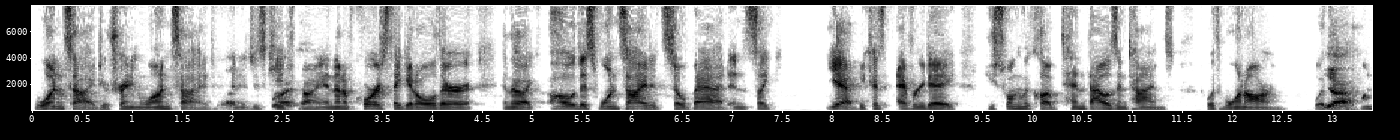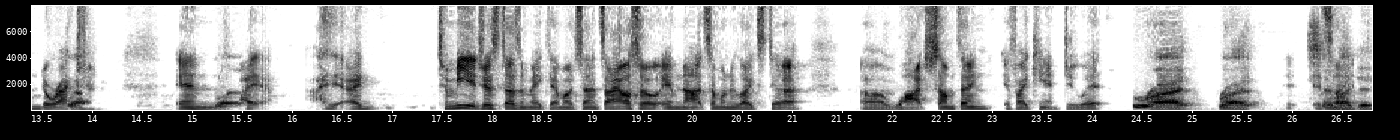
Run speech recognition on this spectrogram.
one side you're training one side right. and it just keeps right. going and then of course they get older and they're like oh this one side it's so bad and it's like yeah because every day you swung the club 10,000 times with one arm with yeah. one direction yeah. and right. I, I i to me it just doesn't make that much sense i also am not someone who likes to uh, watch something if i can't do it right right it's Same like, I.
